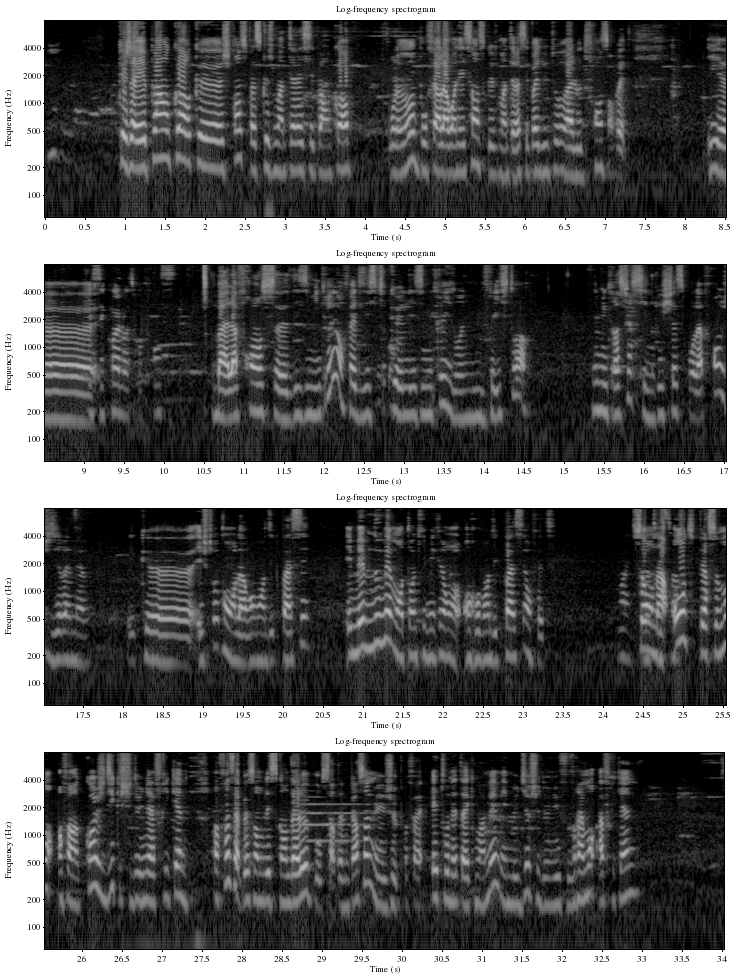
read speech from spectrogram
Que j'avais pas encore, que je pense parce que je m'intéressais pas encore pour le moment pour faire la Renaissance, que je m'intéressais pas du tout à l'autre France en fait. Et, euh, Et c'est quoi l'autre France? bah, la France euh, des immigrés, en fait, que les immigrés, ils ont une vraie histoire. L'immigration, c'est une richesse pour la France, je dirais même. Et que, et je trouve qu'on la revendique pas assez. Et même nous-mêmes, en tant qu'immigrés, on, on revendique pas assez, en fait. Ouais, Ça, on a histoire. honte, personnellement. Enfin, quand je dis que je suis devenue africaine, parfois ça peut sembler scandaleux pour certaines personnes, mais je préfère être honnête avec moi-même et me dire que je suis devenue vraiment africaine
